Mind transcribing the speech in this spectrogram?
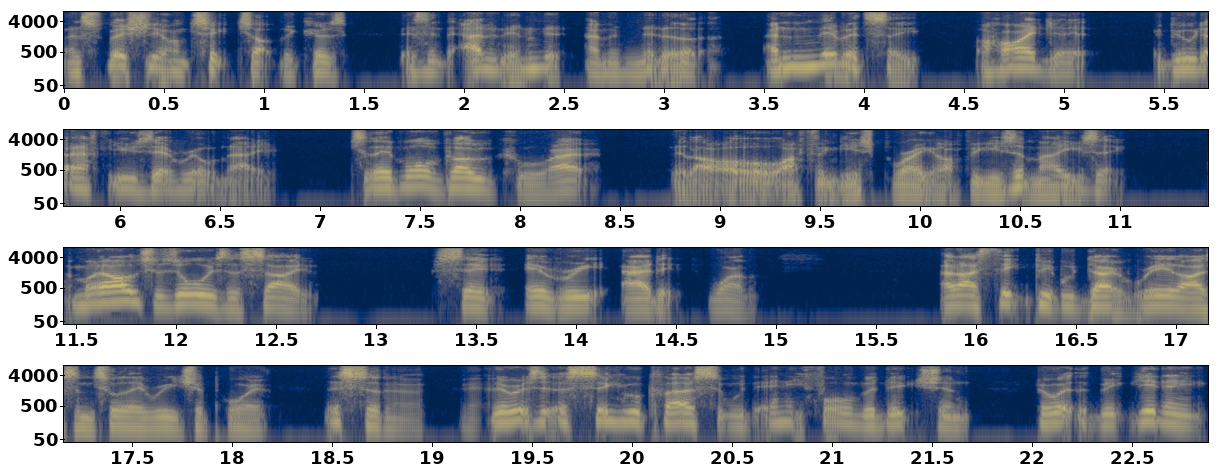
and especially on TikTok, because there's an anonymity, behind it, and people don't have to use their real name. So they're more vocal, right? They're like, oh, I think he's great. I think he's amazing. And my answer is always the same said every addict once. And I think people don't realize until they reach a point. Listen, yeah. there isn't a single person with any form of addiction who at the beginning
